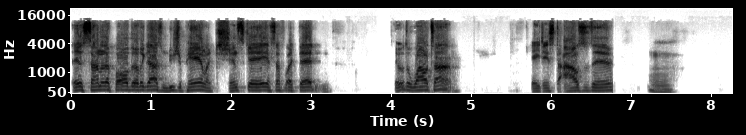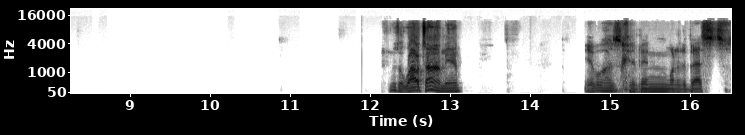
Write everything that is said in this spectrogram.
they were signing up all the other guys from New Japan, like Shinsuke and stuff like that. And it was a wild time. AJ Styles was there. Mm. It was a wild time, man. It was could have been one of the best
